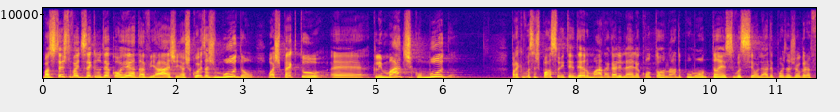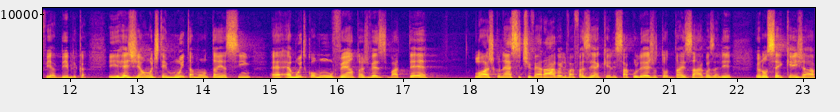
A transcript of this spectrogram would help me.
Mas o texto vai dizer que no decorrer da viagem as coisas mudam, o aspecto é, climático muda. Para que vocês possam entender, o Mar da Galileia é contornado por montanhas. Se você olhar depois na geografia bíblica, e região onde tem muita montanha assim, é, é muito comum o vento às vezes bater. Lógico, né? Se tiver água, ele vai fazer aquele saculejo todo nas águas ali. Eu não sei quem já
